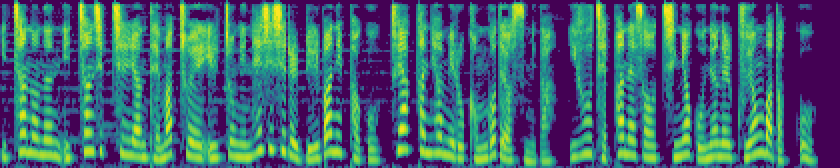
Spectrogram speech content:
이찬호는 2017년 대마 초에 일종인 해시시를 밀반입하고 투약한 혐의로 검거되었습니다. 이후 재판에서 징역 5년을 구형받았고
